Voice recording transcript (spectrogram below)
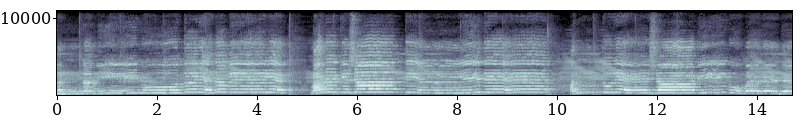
ನನ್ನ ನೀನು ತೊರೆದ ಮೇಲೆ ಮನಕ್ಕೆ ಶಾಂತಿ ಎಲ್ಲಿದೆ ಅಂತುರೇಶ ನೀನು ಬರೆದೆ.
